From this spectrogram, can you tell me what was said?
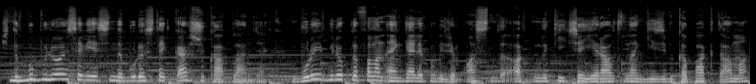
Şimdi bu bloğun seviyesinde burası tekrar su kaplanacak. Burayı blokla falan engel yapabilirim. Aslında aklımdaki ilk şey yer altından gizli bir kapaktı ama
